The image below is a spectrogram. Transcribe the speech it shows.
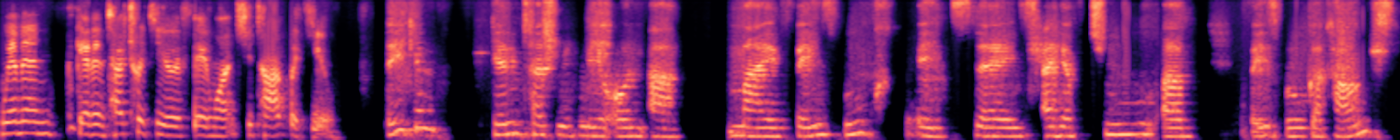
women get in touch with you if they want to talk with you? They can get in touch with me on uh, my Facebook. It says I have two um, Facebook accounts.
